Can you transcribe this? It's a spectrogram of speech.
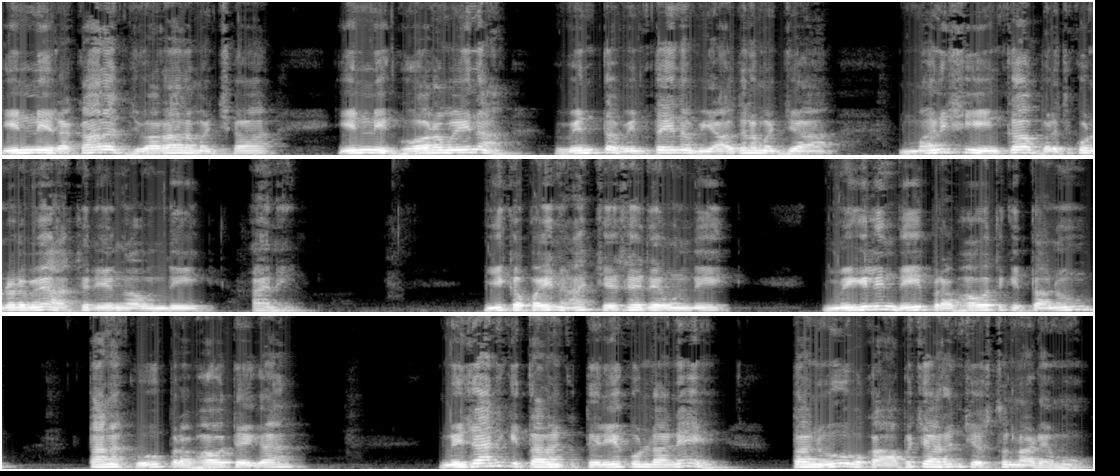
ఇన్ని రకాల జ్వరాల మధ్య ఇన్ని ఘోరమైన వింత వింతైన వ్యాధుల మధ్య మనిషి ఇంకా బ్రతికుండడమే ఆశ్చర్యంగా ఉంది అని. ఇకపైన చేసేదేముంది? మిగిలింది ప్రభావతికి తను తనకు ప్రభావతేగా. నిజానికి తనకు తెలియకుండానే తను ఒక అపచారం చేస్తున్నాడేమో.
